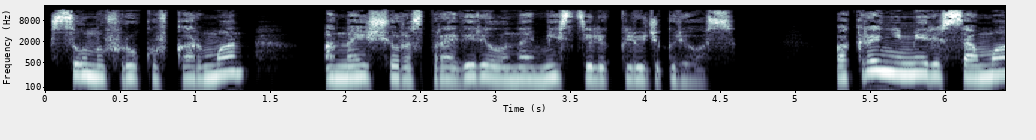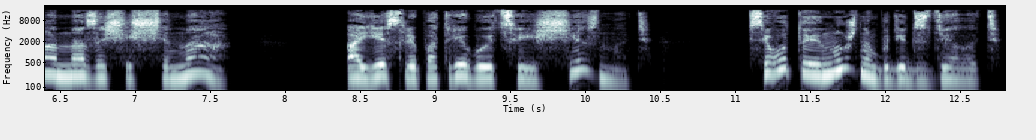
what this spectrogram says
Сунув руку в карман, она еще раз проверила, на месте ли ключ грез. По крайней мере, сама она защищена, а если потребуется исчезнуть, всего-то и нужно будет сделать,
